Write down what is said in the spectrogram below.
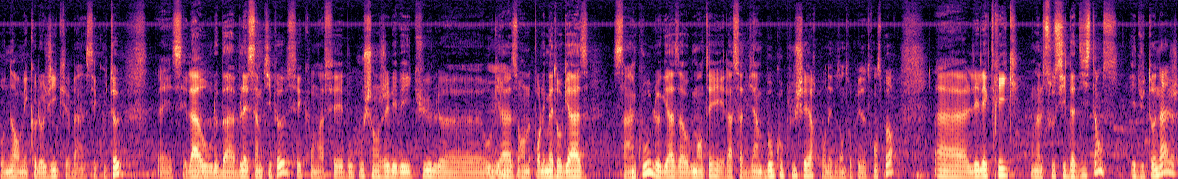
aux normes écologiques, ben, c'est coûteux. Et c'est là où le bas blesse un petit peu, c'est qu'on a fait beaucoup changer les véhicules euh, au Mhm. gaz. Pour les mettre au gaz, ça a un coût, le gaz a augmenté, et là, ça devient beaucoup plus cher pour des entreprises de transport. Euh, L'électrique, on a le souci de la distance et du tonnage.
